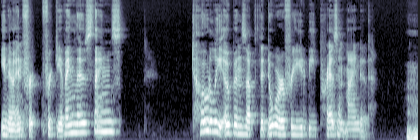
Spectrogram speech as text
you know and for forgiving those things totally opens up the door for you to be present minded. Mm-hmm.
